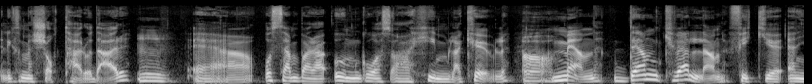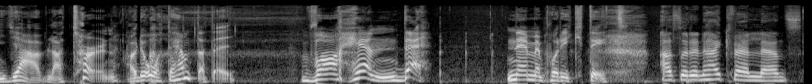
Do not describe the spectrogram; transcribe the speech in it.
liksom en shot här och där. Mm. Eh, och sen bara umgås och ha himla kul. Ja. Men den kvällen fick ju en jävla turn. Har du återhämtat dig? Vad hände? Nej men på riktigt. Alltså den här kvällens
